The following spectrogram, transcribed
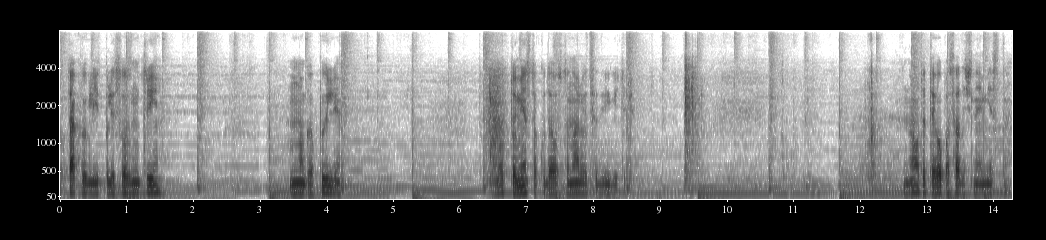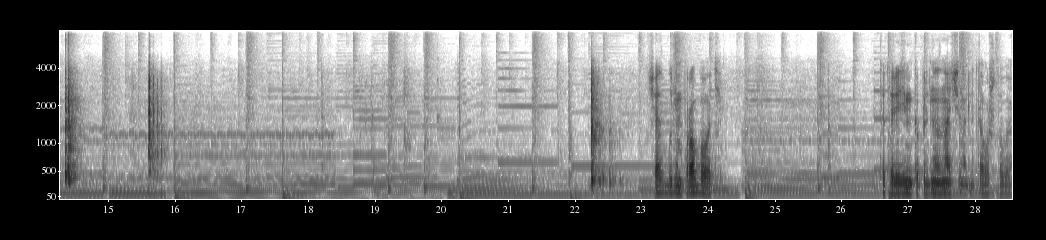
Вот так выглядит пылесос внутри. Много пыли. Вот то место, куда устанавливается двигатель. Ну вот это его посадочное место. Сейчас будем пробовать. Вот эта резинка предназначена для того, чтобы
